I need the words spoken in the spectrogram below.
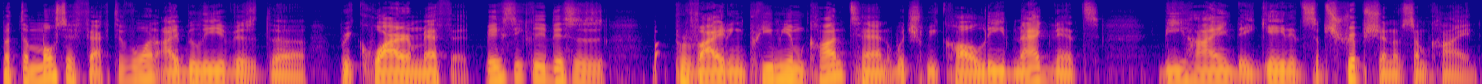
But the most effective one, I believe, is the require method. Basically, this is providing premium content, which we call lead magnets, behind a gated subscription of some kind,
